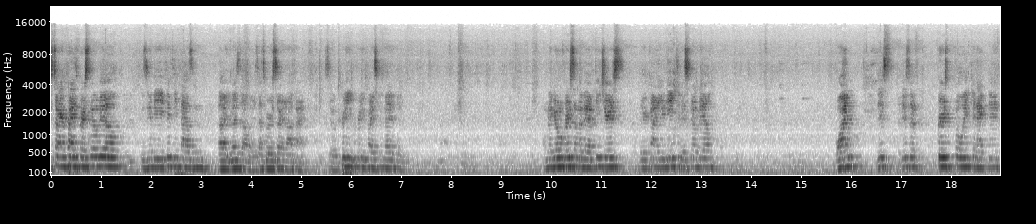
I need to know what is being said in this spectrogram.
The starting price for a snowmobile is gonna be fifteen thousand uh, US dollars. That's where we're starting off at. So pretty, pretty price competitive. I'm gonna go over some of the features that are kind of unique to the snowmobile. One, this, this is the first fully connected,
